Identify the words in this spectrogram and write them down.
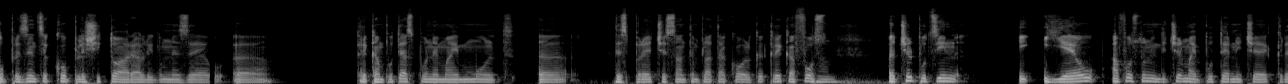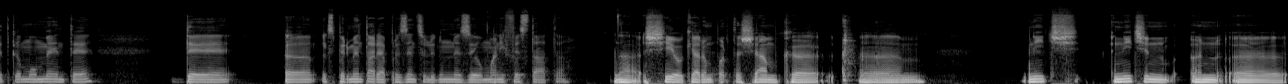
o prezență copleșitoare a lui Dumnezeu. Uh, cred că am putea spune mai mult uh, despre ce s-a întâmplat acolo, că cred că a fost, mm. uh, cel puțin eu, a fost unul dintre cele mai puternice, cred că, momente de uh, experimentare a prezenței lui Dumnezeu manifestată. Da, și eu chiar împărtășeam că uh, nici, nici în, în uh,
